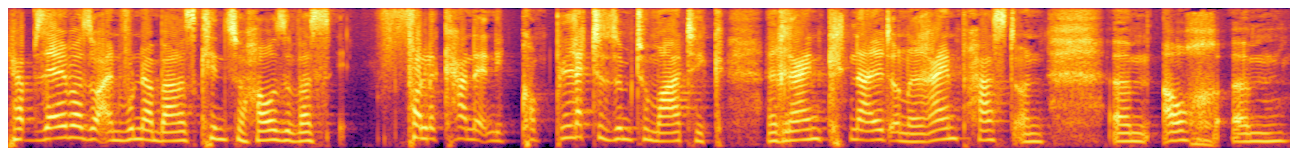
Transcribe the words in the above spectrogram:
Ich habe selber so ein wunderbares Kind zu Hause, was volle Kanne in die komplette Symptomatik reinknallt und reinpasst und ähm, auch ähm,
